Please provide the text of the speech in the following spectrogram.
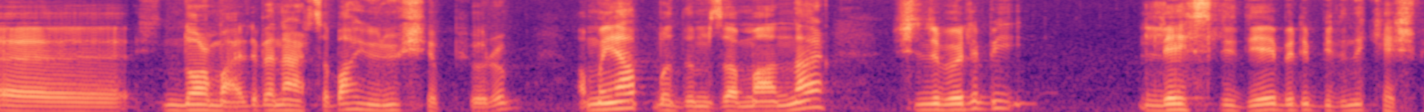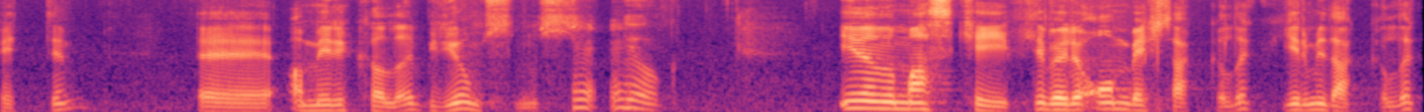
e, şimdi normalde ben her sabah yürüyüş yapıyorum. Ama yapmadığım zamanlar şimdi böyle bir Leslie diye biri birini keşfettim. E, Amerikalı biliyor musunuz? Yok. İnanılmaz keyifli böyle 15 dakikalık, 20 dakikalık,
